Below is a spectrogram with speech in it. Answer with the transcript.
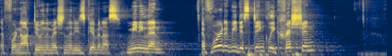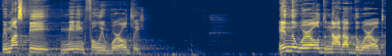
if we're not doing the mission that He's given us. Meaning, then, if we're to be distinctly Christian, we must be meaningfully worldly in the world, not of the world.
